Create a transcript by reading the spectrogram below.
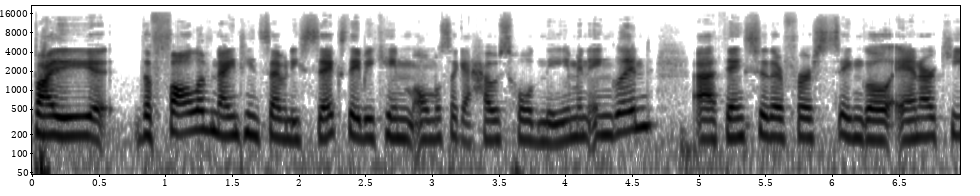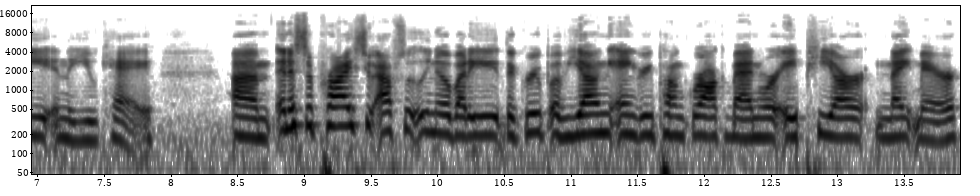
by the fall of 1976, they became almost like a household name in England, uh, thanks to their first single "Anarchy" in the UK. Um, in a surprise to absolutely nobody, the group of young, angry punk rock men were a PR nightmare.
